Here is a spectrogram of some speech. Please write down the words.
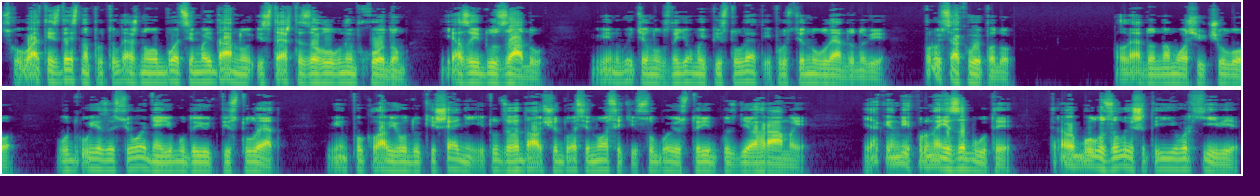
Сховайтесь десь на протилежному боці майдану і стежте за головним входом. Я зайду ззаду. Він витягнув знайомий пістолет і простягнув Лендонові. Про всяк випадок. Лендон наморщив чоло. Удруге за сьогодні йому дають пістолет. Він поклав його до кишені і тут згадав, що досі носить із собою сторінку з діаграми. Як він міг про неї забути? Треба було залишити її в архіві.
